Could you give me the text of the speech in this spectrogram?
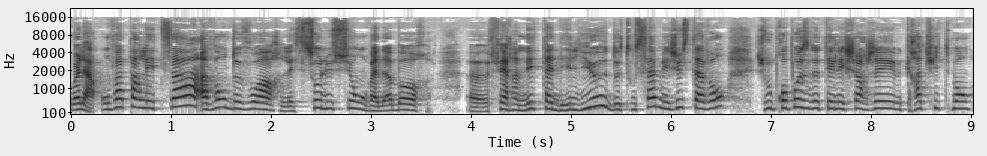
Voilà, on va parler de ça avant de voir les solutions. On va d'abord faire un état des lieux de tout ça, mais juste avant, je vous propose de télécharger gratuitement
